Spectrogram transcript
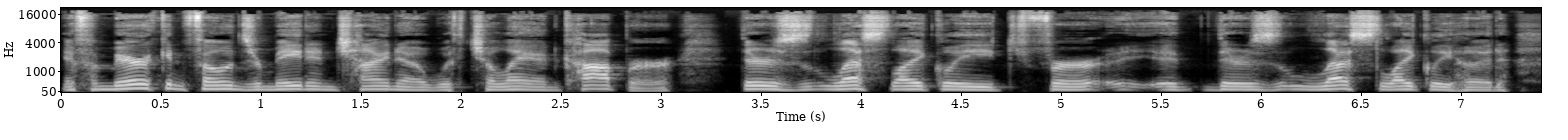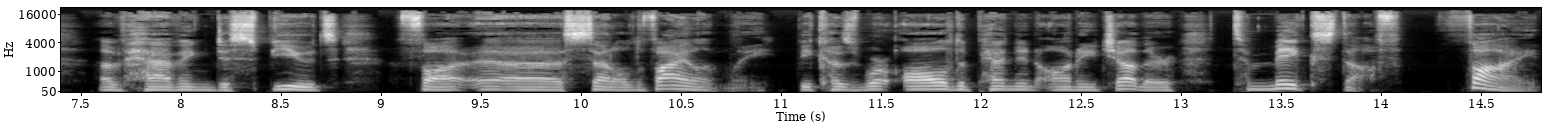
if american phones are made in china with chilean copper there's less likely for it, there's less likelihood of having disputes fought, uh, settled violently because we're all dependent on each other to make stuff. Fine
